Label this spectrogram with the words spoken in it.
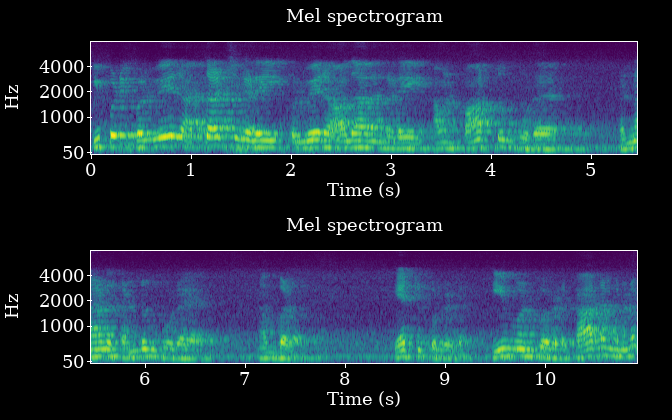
இப்படி பல்வேறு அத்தாட்சிகளை பல்வேறு ஆதாரங்களை அவன் பார்த்தும் கூட கண்ணால் கண்டும் கூட நம்பலை. ஏற்றுக்கொள்ளலை ஈமான் போடலை காரணம் என்னென்னா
